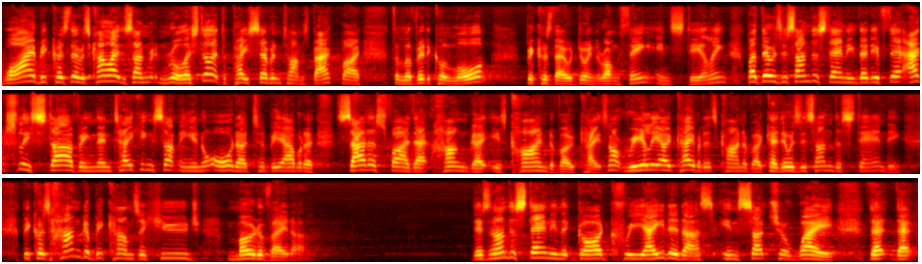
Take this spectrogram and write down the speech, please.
Why? Because there was kind of like this unwritten rule. They still had to pay seven times back by the Levitical law because they were doing the wrong thing in stealing. But there was this understanding that if they're actually starving, then taking something in order to be able to satisfy that hunger is kind of okay. It's not really okay, but it's kind of okay. There was this understanding because hunger becomes a huge motivator. There's an understanding that God created us in such a way that, that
